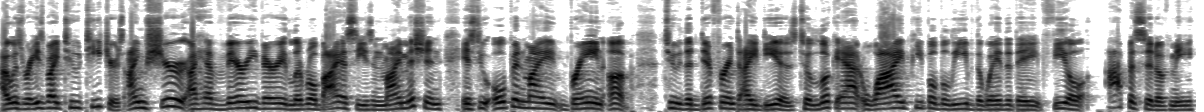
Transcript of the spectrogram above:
I was raised by two teachers. I'm sure I have have very, very liberal biases, and my mission is to open my brain up to the different ideas, to look at why people believe the way that they feel opposite of me,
